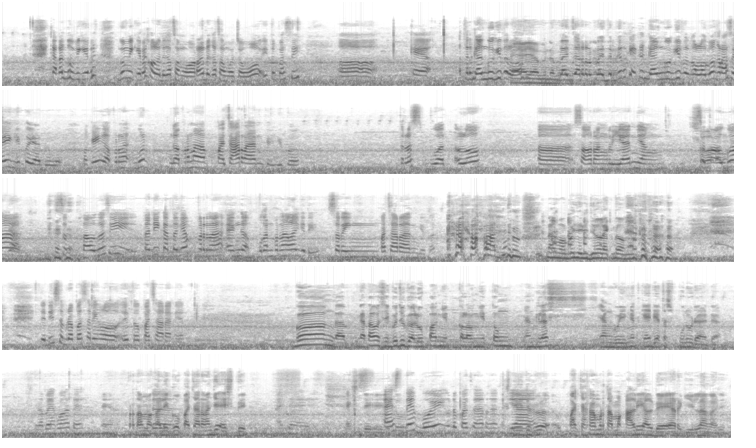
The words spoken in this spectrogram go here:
karena gue pikir gue mikirnya kalau dekat sama orang dekat sama cowok itu pasti eh, kayak terganggu gitu loh. Iya, iya, benar, belajar benar. belajar gitu kayak keganggu gitu. Kalau gue ngerasanya gitu ya dulu. Makanya nggak pernah gue nggak pernah pacaran kayak gitu. Terus buat lo eh, seorang Rian yang setahu gue setahu gue sih tadi katanya pernah eh enggak bukan pernah lagi nih sering pacaran gitu. Aduh, nama gue jadi jelek dong. jadi seberapa sering lo itu pacaran ya gue nggak nggak tahu sih, gue juga lupa ngit kalau ngitung yang jelas yang gue inget kayak di atas 10 udah ada. Gila banyak banget ya Ya, pertama Udah. kali gue pacaran aja SD. aja SD itu. SD boy udah pacaran SD ya juga pacaran pertama kali LDR gila gak sih?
